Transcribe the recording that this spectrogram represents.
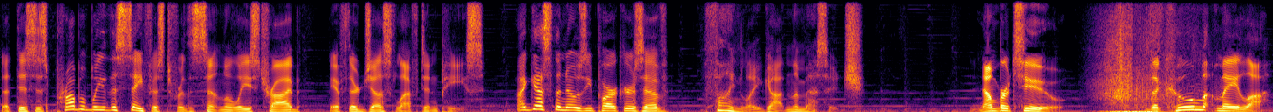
that this is probably the safest for the Sentinelese tribe if they're just left in peace. I guess the nosy Parkers have finally gotten the message. Number 2. The Kumbh Mela.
